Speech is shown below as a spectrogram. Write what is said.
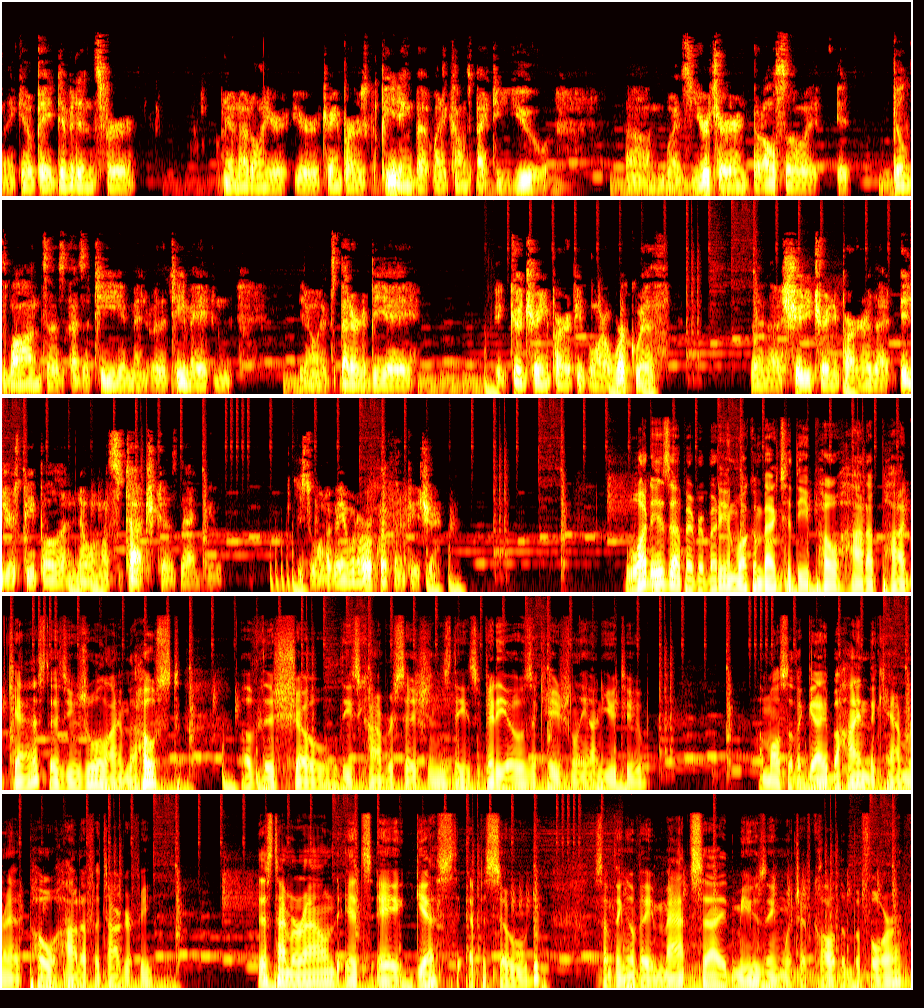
I think it'll pay dividends for you know not only your your training partners competing, but when it comes back to you, um, when it's your turn, but also it, it builds bonds as, as a team and with a teammate, and you know it's better to be a a good training partner people want to work with than a shitty training partner that injures people and no one wants to touch because then you just won't have anyone to work with in the future. What is up, everybody, and welcome back to the Pohata podcast. As usual, I'm the host of this show, these conversations, these videos occasionally on YouTube. I'm also the guy behind the camera at Pohata Photography. This time around, it's a guest episode, something of a mat side musing, which I've called them before.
